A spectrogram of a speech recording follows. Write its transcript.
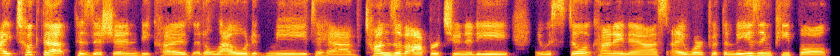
I took that position because it allowed me to have tons of opportunity. It was still at Conde Nast. I worked with amazing people.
